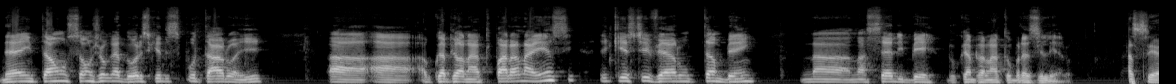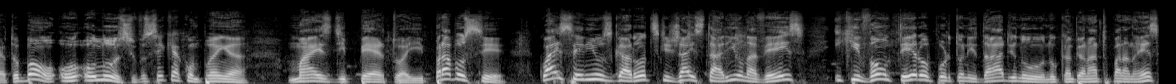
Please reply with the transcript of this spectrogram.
né, então são jogadores que disputaram aí a, a- o Campeonato Paranaense e que estiveram também na, na Série B do Campeonato Brasileiro. Tá certo. Bom, ô, ô Lúcio, você que acompanha mais de perto aí, para você, quais seriam os garotos que já estariam na vez e que vão ter oportunidade no, no Campeonato Paranaense?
